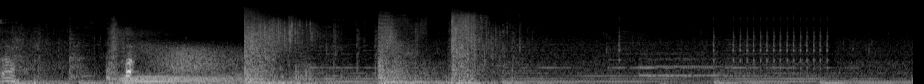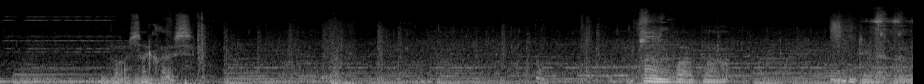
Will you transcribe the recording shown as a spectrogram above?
Oh. What? Oh, so close. Fine with what I've got. I'll do that then.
